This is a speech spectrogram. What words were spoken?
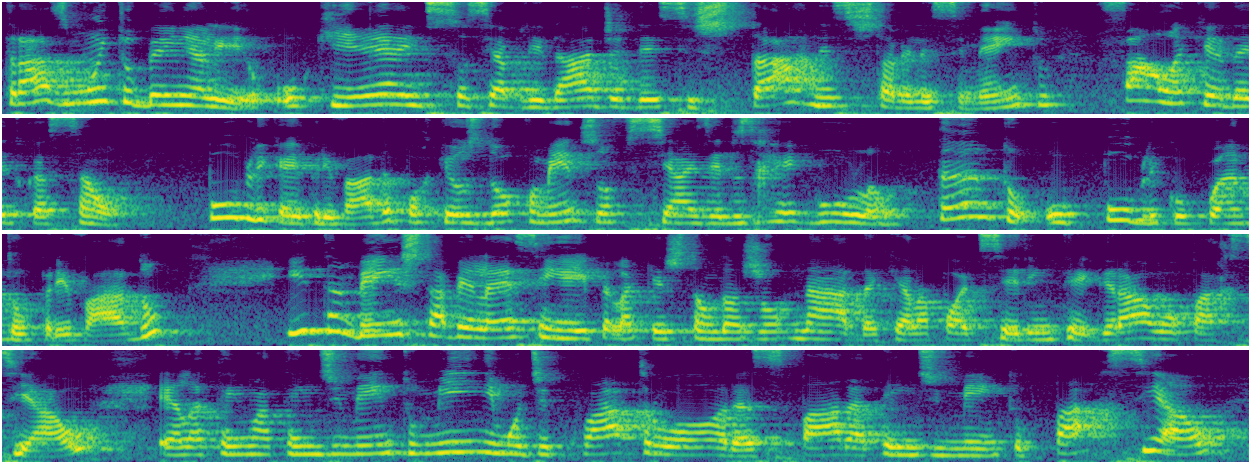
Traz muito bem ali o que é a indissociabilidade desse estar nesse estabelecimento, fala que é da educação pública e privada, porque os documentos oficiais eles regulam tanto o público quanto o privado e também estabelecem aí pela questão da jornada, que ela pode ser integral ou parcial. Ela tem um atendimento mínimo de quatro horas para atendimento parcial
